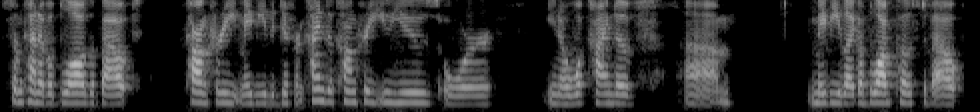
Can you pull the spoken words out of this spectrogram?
some kind of a blog about concrete, maybe the different kinds of concrete you use, or you know what kind of um, maybe like a blog post about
